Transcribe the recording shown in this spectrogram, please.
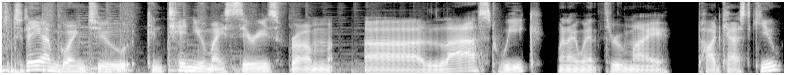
So today I'm going to continue my series from uh, last week when I went through my podcast queue,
